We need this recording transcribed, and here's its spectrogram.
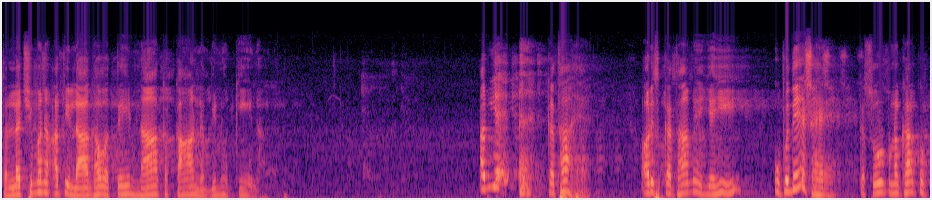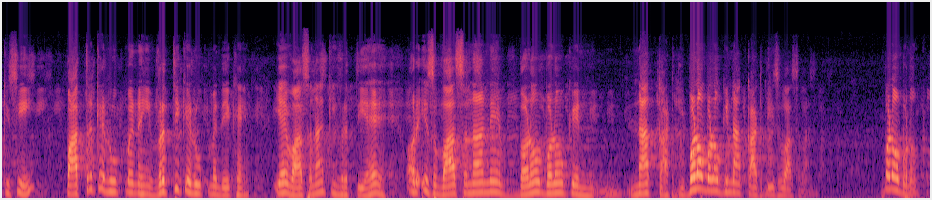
तो लक्ष्मण अति लाघव, ते नाक कान बिनु कीन। अब ये कथा है, और इस कथा में यही उपदेश है कि सूर्पनखा को किसी पात्र के रूप में नहीं, वृत्ति के रूप में देखें। यह वासना की वृत्ति है, और इस वासना ने बड़ों बड़ों के नाक काट दी बड़ों बड़ों की नाक काट दी इस वासना ने बड़ों बड़ों की।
